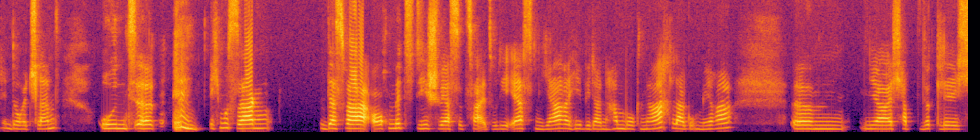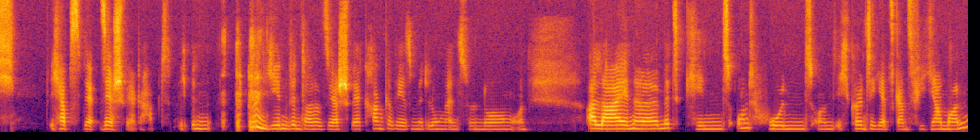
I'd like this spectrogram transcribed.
in Deutschland. Und äh, ich muss sagen, das war auch mit die schwerste Zeit. So die ersten Jahre hier wieder in Hamburg nach La Gomera. Ähm, ja, ich habe wirklich, ich habe es sehr schwer gehabt. Ich bin jeden Winter sehr schwer krank gewesen mit Lungenentzündung und alleine mit Kind und Hund und ich könnte jetzt ganz viel jammern,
